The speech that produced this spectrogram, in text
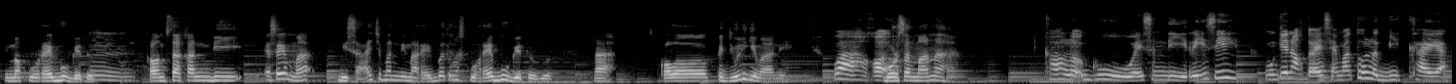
lima puluh ribu gitu. Hmm. Kalau misalkan di SMA bisa aja cuma lima ribu atau sepuluh ribu gitu gue. Nah, kalau ke Juli gimana nih? wah kok Borusan mana? Kalau gue sendiri sih mungkin waktu SMA tuh lebih kayak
